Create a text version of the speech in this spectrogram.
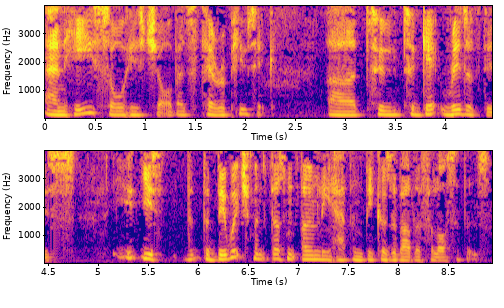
And he saw his job as therapeutic uh, to, to get rid of this. You, the, the bewitchment doesn't only happen because of other philosophers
